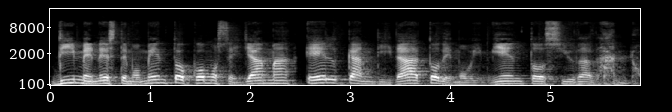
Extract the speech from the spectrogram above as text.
Dime en este momento cómo se llama el candidato de Movimiento Ciudadano.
